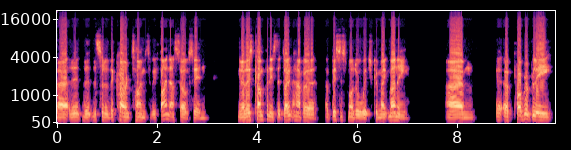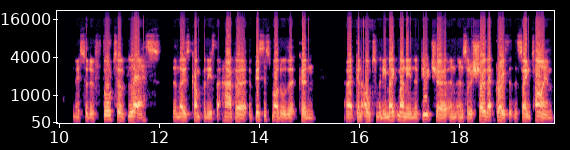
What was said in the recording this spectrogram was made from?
uh, the, the, the sort of the current times that we find ourselves in, you know, those companies that don't have a, a business model which can make money, um, are probably you know, sort of thought of less than those companies that have a, a business model that can uh, can ultimately make money in the future and, and sort of show that growth at the same time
